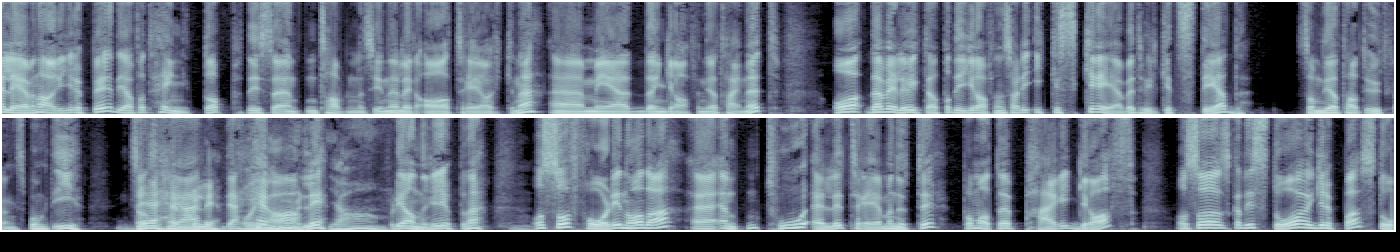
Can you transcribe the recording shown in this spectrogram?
Elevene har i grupper de har fått hengt opp disse enten tavlene sine eller A3-arkene eh, med den grafen de har tegnet. Og det er veldig viktig at på de grafene så har de ikke skrevet hvilket sted som de har tatt utgangspunkt i. Det er hemmelig. Det er, det er ja. hemmelig Ja. for de andre gruppene. Og så får de nå da eh, enten to eller tre minutter på en måte per graf. Og så skal de stå gruppa, stå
